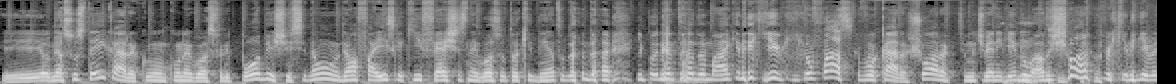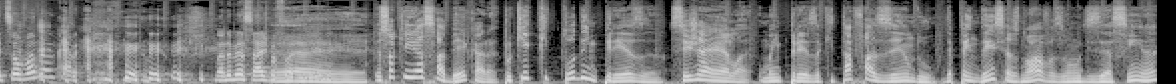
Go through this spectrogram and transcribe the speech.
E eu me assustei, cara, com, com o negócio. Falei, pô, bicho, se der, um, der uma faísca aqui e fecha esse negócio, eu tô aqui dentro, do- da- implementando máquina aqui, o que que eu faço? Eu vou, cara, chora. Se não tiver ninguém do lado, chora, porque ninguém vai te salvar não, cara. Manda mensagem pra família. É, eu só queria saber, cara, por que que toda empresa, seja ela uma empresa que tá fazendo dependências novas, vamos dizer assim, né?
